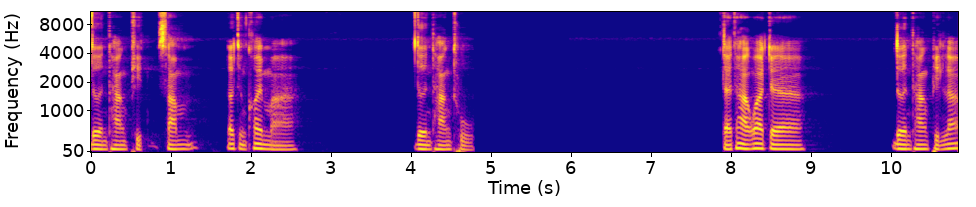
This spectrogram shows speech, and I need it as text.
เดินทางผิดซ้ำ แล้วถึงค่อยมาเดินทางถูก แต่ถ้าหากว่าจะเดินทางผิดแล้ว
